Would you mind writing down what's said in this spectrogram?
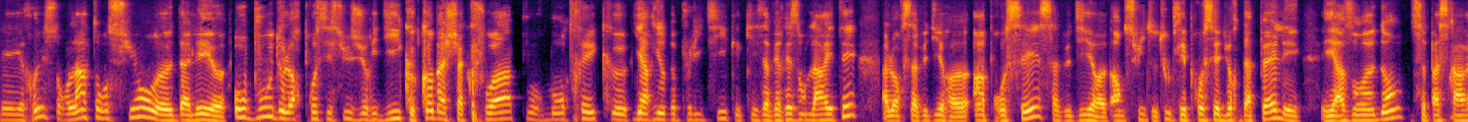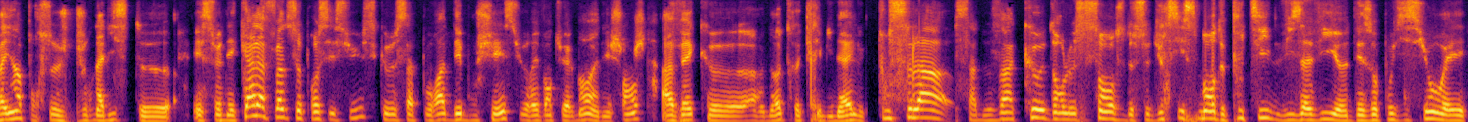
Les Russes ont l'intention euh, d'aller euh, au bout de leur processus juridique, comme à chaque fois, pour montrer qu'il n'y a rien de politique et qu'ils avaient raison de l'arrêter. Alors ça veut dire euh, un procès, ça veut dire ensuite toutes les procédures d'appel et, et avant un an, il ne se passera rien pour ce journaliste. Et ce n'est qu'à la fin de ce processus que ça pourra déboucher sur éventuellement un échange avec un autre criminel. Tout cela, ça ne va que dans le sens de ce durcissement de Poutine vis-à-vis des oppositions et,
